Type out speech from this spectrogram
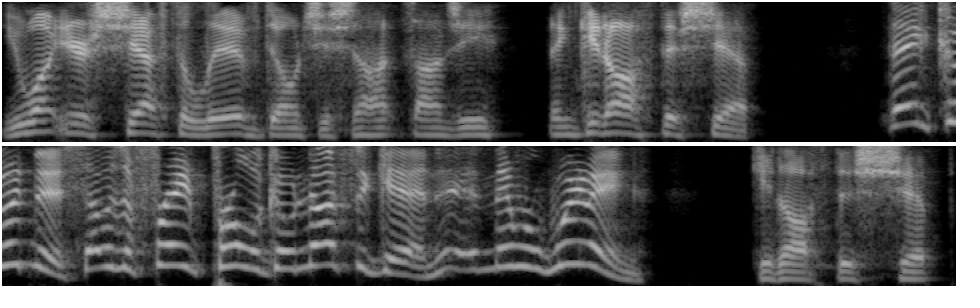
You want your chef to live, don't you, San- Sanji? Then get off this ship. Thank goodness. I was afraid Pearl would go nuts again, and they were winning. Get off this ship.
